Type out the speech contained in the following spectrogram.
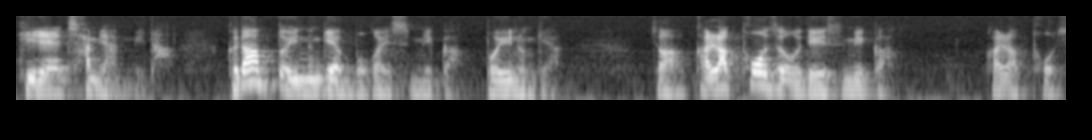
길에 참여합니다. 그 다음 또 있는 게 뭐가 있습니까? 보이는 게. 자, galactose 어디에 있습니까? galactose.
